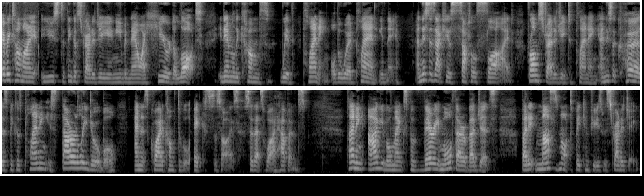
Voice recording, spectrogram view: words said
Every time I used to think of strategy, and even now I hear it a lot, it inevitably comes with planning or the word plan in there. And this is actually a subtle slide from strategy to planning. And this occurs because planning is thoroughly doable and it's quite a comfortable exercise. So that's why it happens. Planning arguable makes for very more thorough budgets, but it must not be confused with strategy.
